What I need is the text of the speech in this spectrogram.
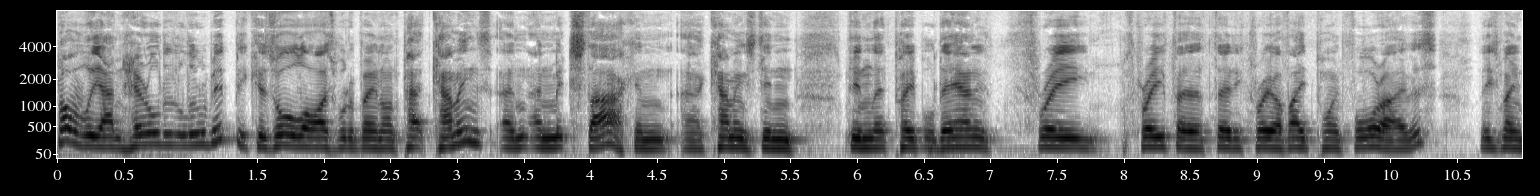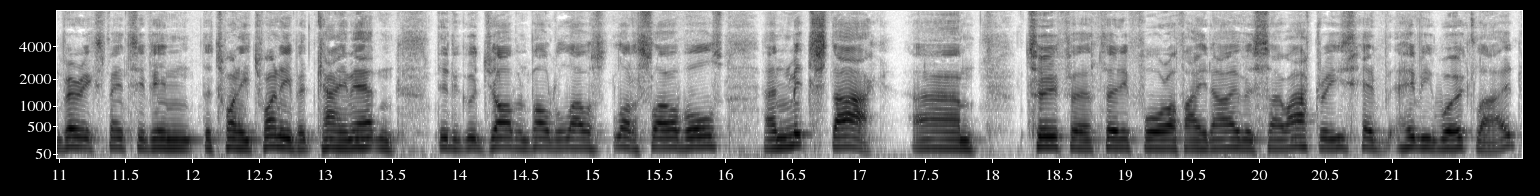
probably unheralded a little bit because all eyes would have been on Pat Cummins and, and Mitch Starc, and uh, Cummins didn't didn't let people down. Three three for thirty three off eight point four overs. He's been very expensive in the 2020, but came out and did a good job and bowled a lot of slower balls. And Mitch Starc, um, two for 34 off eight overs. So after his heavy workload,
